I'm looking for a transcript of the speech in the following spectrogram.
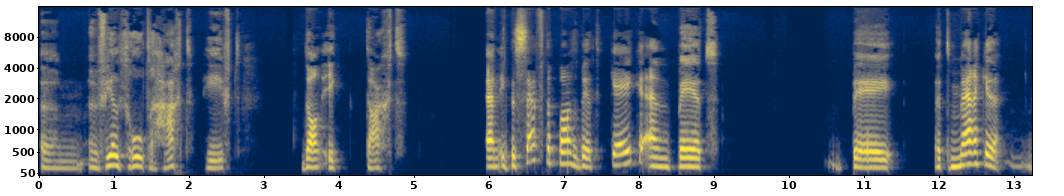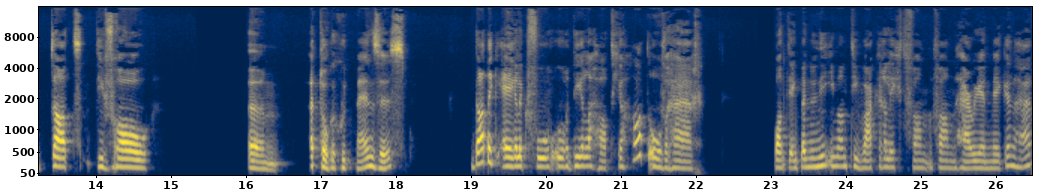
um, een veel groter hart heeft dan ik dacht. En ik besefte pas bij het kijken en bij het bij het merken dat die vrouw um, toch een goed mens is, dat ik eigenlijk vooroordelen had gehad over haar. Want ik ben nu niet iemand die wakker ligt van, van Harry en Meghan. Hè?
